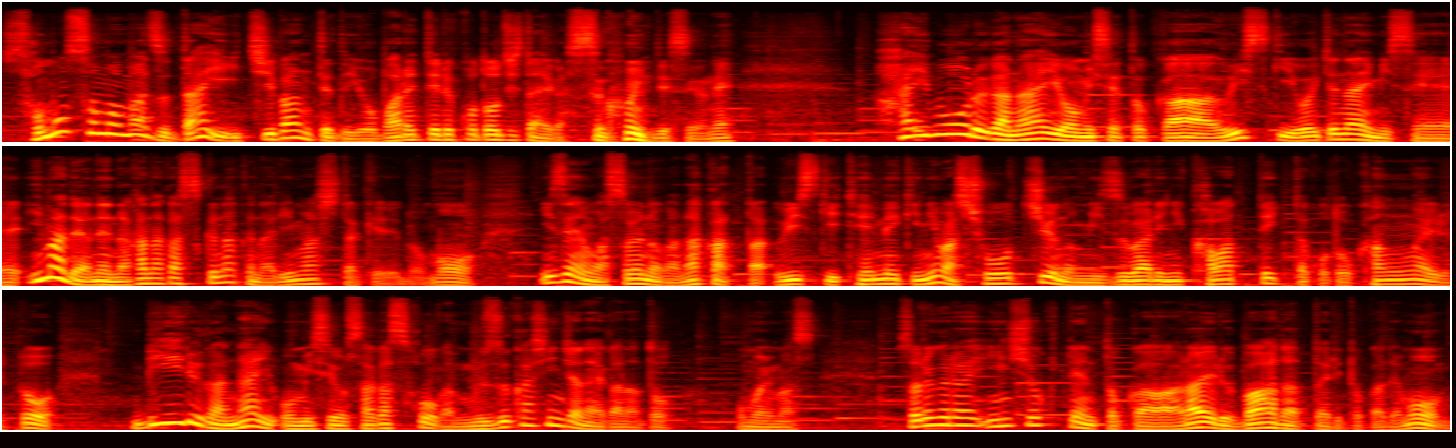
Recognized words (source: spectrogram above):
そもそもまず第1番手で呼ばれてること自体がすごいんですよね。ハイボールがないお店とかウイスキー置いてない店今ではねなかなか少なくなりましたけれども以前はそういうのがなかったウイスキー低迷期には焼酎の水割りに変わっていったことを考えるとビールがないお店を探す方が難しいんじゃないかなと思いますそれぐらい飲食店とかあらゆるバーだったりとかでも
